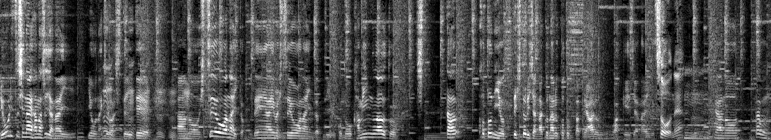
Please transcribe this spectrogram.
両立しない話じゃないような気はしていて、必要はないと。恋愛は必要はないんだっていうことをカミングアウトしたことによって一人じゃなくなることだってあるわけじゃないですか。そうね、うん。あの多分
